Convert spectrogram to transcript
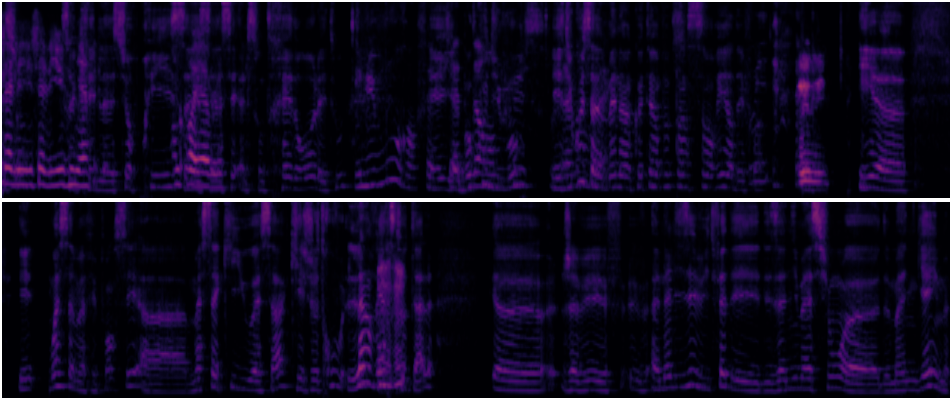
j'allais j'allais ça crée de la surprise, elles sont très drôles et tout. Et l'humour en fait. Et il y a beaucoup d'humour. Et du coup, ça mène à un côté un peu pince sans rire des fois. Oui, oui. Et et moi, ça m'a fait penser à Masaki Yuasa, qui est, je trouve, l'inverse mhm. total. Euh, j'avais analysé vite fait des, animations euh, de Mind Game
